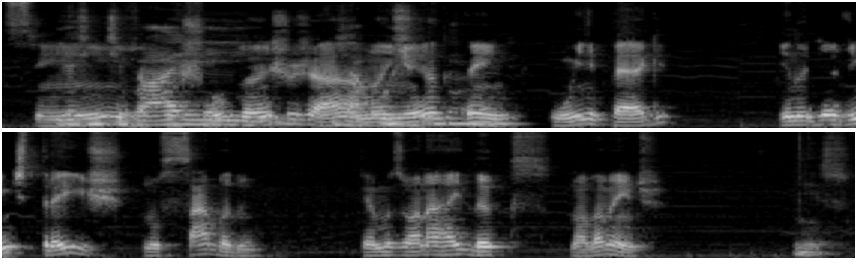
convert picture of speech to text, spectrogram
Sim, E a gente vai- puxou o gancho já. já Amanhã puxou tem Winnipeg e no dia 23, no sábado, temos o Anaheim Ducks novamente. Isso.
